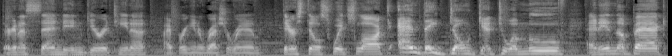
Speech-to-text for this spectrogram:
They're going to send in Giratina. I bring in a Reshiram. They're still switch locked, and they don't get to a move. And in the back,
